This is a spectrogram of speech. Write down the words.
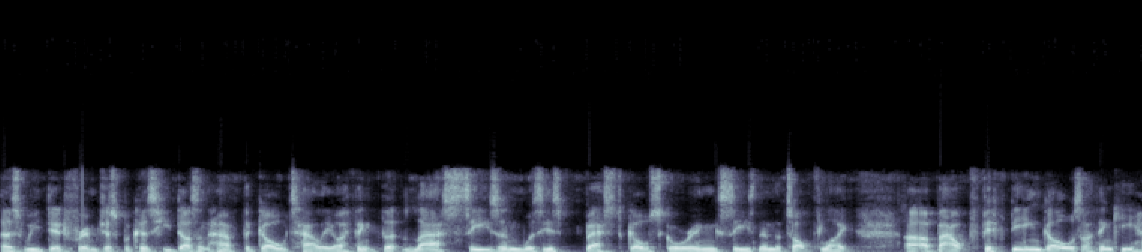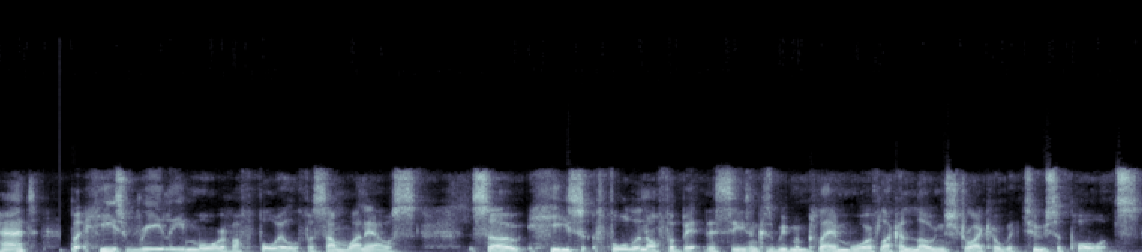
as we did for him just because he doesn't have the goal tally. I think that last season was his best goal scoring season in the top flight. Uh, about 15 goals, I think he had. But he's really more of a foil for someone else. So he's fallen off a bit this season because we've been playing more of like a lone striker with two supports.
